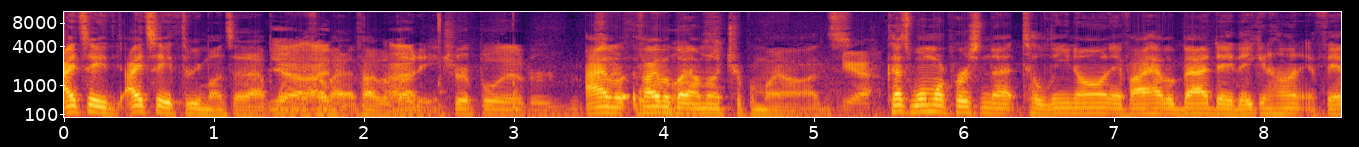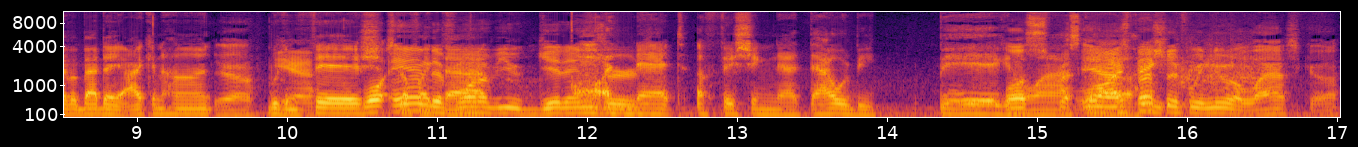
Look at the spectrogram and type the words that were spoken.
I'd say I'd say three months at that point yeah, if, I'm, I'd, if I have a I'd buddy. triple it or. I have say a, if I have a buddy, I'm gonna triple my odds. Yeah. 'Cause that's one more person that to lean on. If I have a bad day, they can hunt. If they have a bad day, I can hunt. Yeah. We Yeah. can fish. Well, stuff and like if that. one of you get Oh, a net, a fishing net, that would be big well, in spe- Alaska. yeah, especially if we knew Alaska.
